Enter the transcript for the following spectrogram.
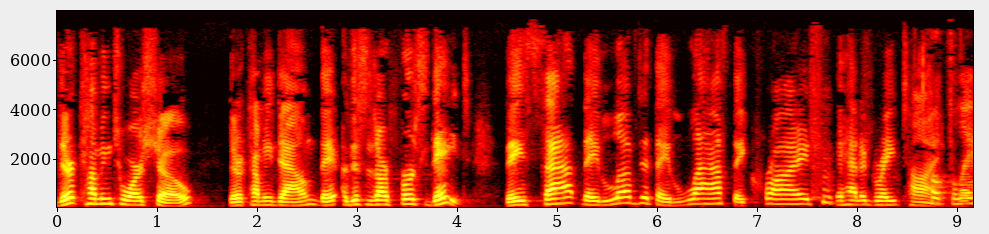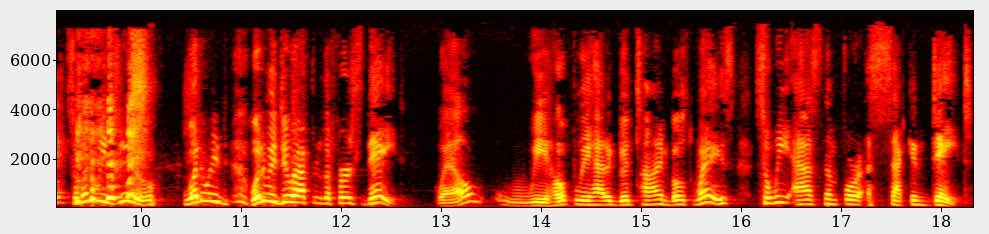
They're coming to our show. They're coming down. They, this is our first date. They sat, they loved it, they laughed, they cried, they had a great time. hopefully So what do we do? what do we what do we do after the first date? Well, we hopefully had a good time both ways, so we ask them for a second date.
